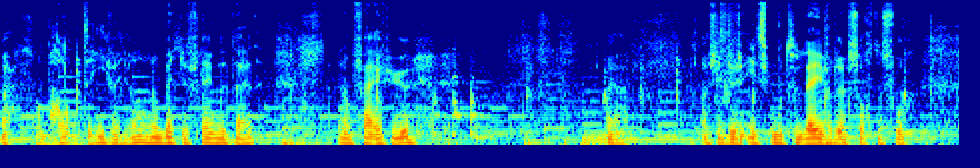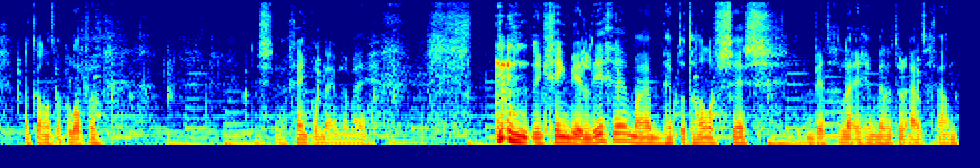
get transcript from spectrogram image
Maar ja, om half drie, weet je wel, een beetje een vreemde tijd. En om vijf uur. Ja, als je dus iets moet leveren, s ochtends vroeg, dan kan het wel kloppen. Dus uh, geen probleem daarmee. ik ging weer liggen, maar heb tot half zes in bed gelegen en ben er toen uitgegaan.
